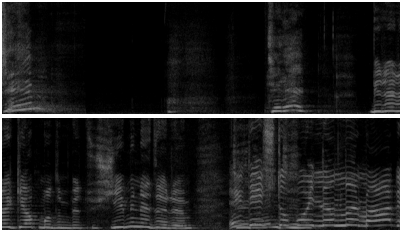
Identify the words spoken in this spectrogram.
Cem. Ceren. Bilerek yapmadım Betüş, yemin ederim. Evde hiç top Ceren'cim. oynanır mı abi?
